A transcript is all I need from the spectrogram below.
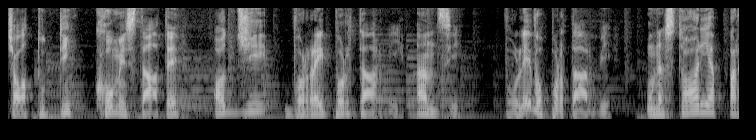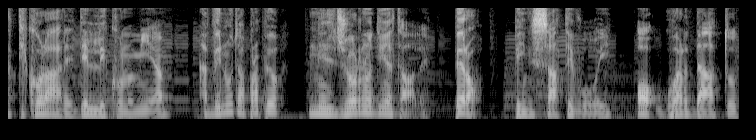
Ciao a tutti, come state? Oggi vorrei portarvi, anzi, volevo portarvi una storia particolare dell'economia avvenuta proprio nel giorno di Natale. Però, pensate voi, ho guardato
